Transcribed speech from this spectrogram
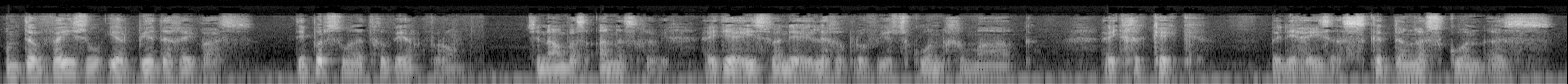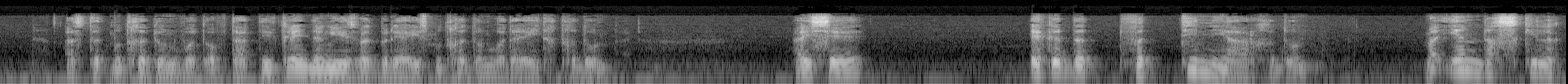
Om te wys hoe eerbiedig hy was. Die persoon het gewerk vir hom. Sy naam was Annas gewees. Hy het die huis van die heilige profeet skoon gemaak. Hy het gekyk by die huis as skit dinge skoon is, as dit moet gedoen word of dat die klein dingetjies wat by die huis moet gedoen word, hy het dit gedoen. Hy sê ek het dit vir 10 jaar gedoen. Maar eendag skielik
